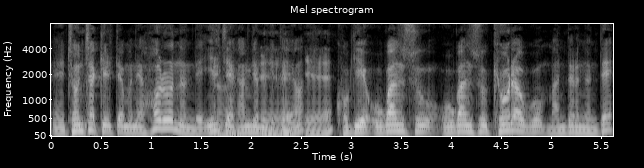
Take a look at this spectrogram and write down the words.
에, 전착길 때문에 헐었는데 일제 강점기 예, 때요. 예. 거기에 오간수 오간수 교라고 만들었는데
